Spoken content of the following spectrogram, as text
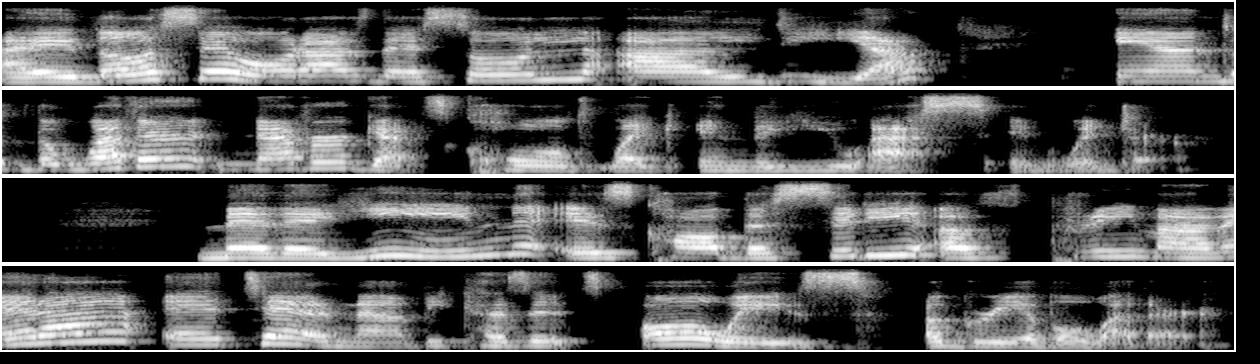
hay 12 horas de sol al día, and the weather never gets cold like in the US in winter. Medellin is called the city of primavera eterna because it's always agreeable weather.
